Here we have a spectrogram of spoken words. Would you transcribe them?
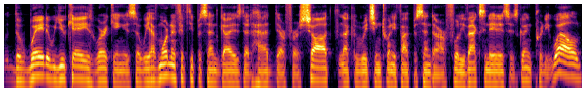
the way the UK is working is so we have more than 50% guys that had their first shot, like reaching 25% that are fully vaccinated. So it's going pretty well.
